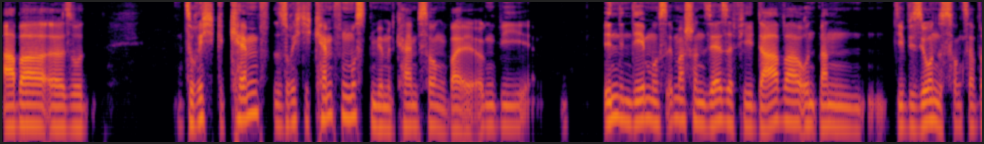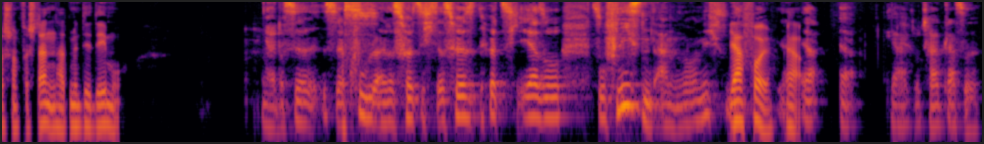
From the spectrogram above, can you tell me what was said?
Aber äh, so so richtig gekämpft, so richtig kämpfen mussten wir mit keinem Song, weil irgendwie in den Demos immer schon sehr, sehr viel da war und man die Vision des Songs einfach schon verstanden hat mit der Demo. Ja, das ist ja, ja Das- cool. Also das hört sich, das hört, hört sich eher so, so fließend an, so nicht? So, Ja, voll. Ja. ja, ja, ja, total klasse.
